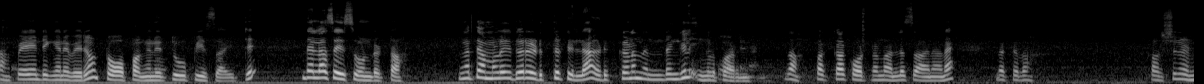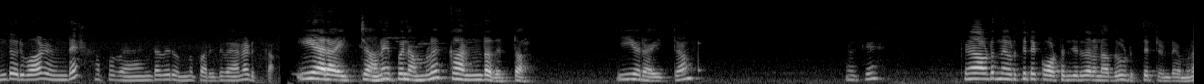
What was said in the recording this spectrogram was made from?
ആ പെയിന്റ് ഇങ്ങനെ വരും. ടോപ്പ് അങ്ങനെ ടു പീസായിട്ട് ഇതെല്ലാ സൈസും ഉണ്ട് കേട്ടോ ഇങ്ങനത്തെ നമ്മൾ ഇതുവരെ എടുത്തിട്ടില്ല. എടുക്കണം എന്നുണ്ടെങ്കിൽ നിങ്ങൾ പറഞ്ഞു. ഇതാ പക്ക കോട്ടൺ നല്ല സാധനമാണ് ഇതൊക്കെ ഇതാ. കളക്ഷൻ ഉണ്ട് ഒരുപാടുണ്ട്. അപ്പോൾ വേണ്ടവരൊന്ന് പറയും ഇത് വേണം എടുക്കാം. ഈ ഒരു ഐറ്റമാണ് ഇപ്പോൾ നമ്മൾ കണ്ടത് കേട്ടോ ഈ ഒരു ഐറ്റം ഓക്കെ പിന്നെ അവിടെ നിർത്തിയിട്ട് കോട്ടൺ ചുരിദാറുണ്ട് അതും എടുത്തിട്ടുണ്ട് നമ്മൾ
